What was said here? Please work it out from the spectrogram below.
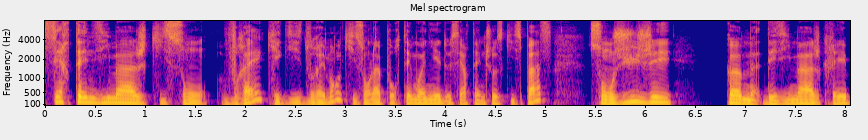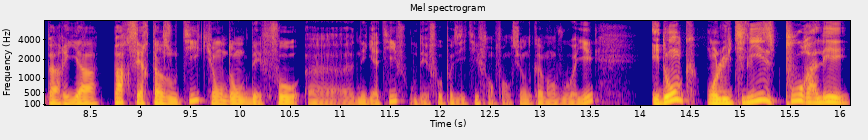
certaines images qui sont vraies, qui existent vraiment, qui sont là pour témoigner de certaines choses qui se passent, sont jugées comme des images créées par IA par certains outils qui ont donc des faux euh, négatifs ou des faux positifs en fonction de comment vous voyez. Et donc, on l'utilise pour aller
